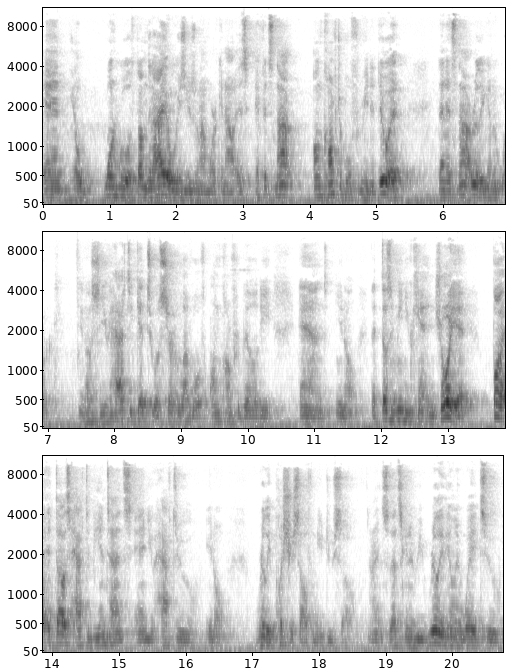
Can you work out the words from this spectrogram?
And you know, one rule of thumb that I always use when I'm working out is if it's not uncomfortable for me to do it, then it's not really going to work. You know, so you have to get to a certain level of uncomfortability, and you know that doesn't mean you can't enjoy it, but it does have to be intense, and you have to, you know, really push yourself when you do so. All right, so that's going to be really the only way to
